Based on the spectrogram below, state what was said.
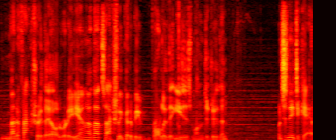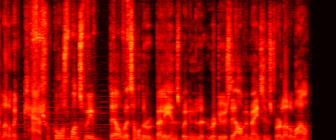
manufactory there already. Yeah, no, that's actually going to be probably the easiest one to do then. We just need to get a little bit of cash. Of course, once we've dealt with some of the rebellions, we can reduce the army maintenance for a little while.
